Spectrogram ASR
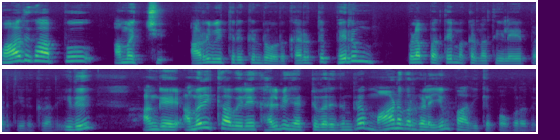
பாதுகாப்பு அமைச்சு அறிவித்திருக்கின்ற ஒரு கருத்து பெரும் குழப்பத்தை மக்கள் மத்தியில் ஏற்படுத்தி இருக்கிறது இது அங்கே அமெரிக்காவிலே கல்வி கற்று வருகின்ற மாணவர்களையும் பாதிக்கப் போகிறது.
